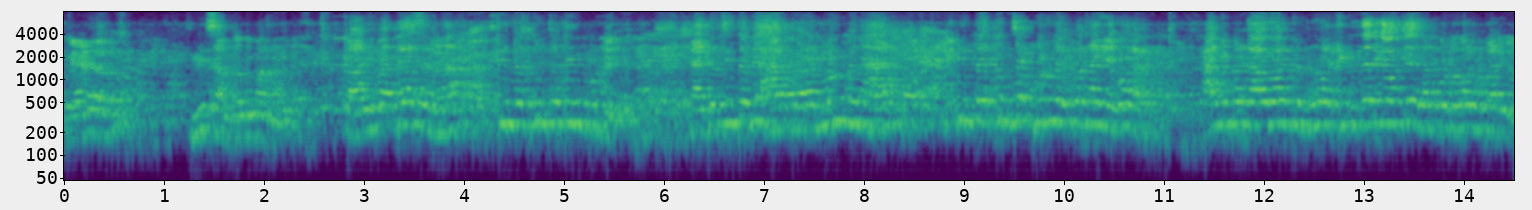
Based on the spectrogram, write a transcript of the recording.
मॅडम मी सांगतो तुम्हाला. काळी माती असेल ना तिथं तुमचं तीन फूट आहे नाहीतर तिथं बी हात करा म्हणून हात तिथं तुमचं फूट आहे पण नाहीये बघा. आम्ही पण गावगाव फिरतो ना, कितीतरी गावचे आहे फोटो काढून पाहिजे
